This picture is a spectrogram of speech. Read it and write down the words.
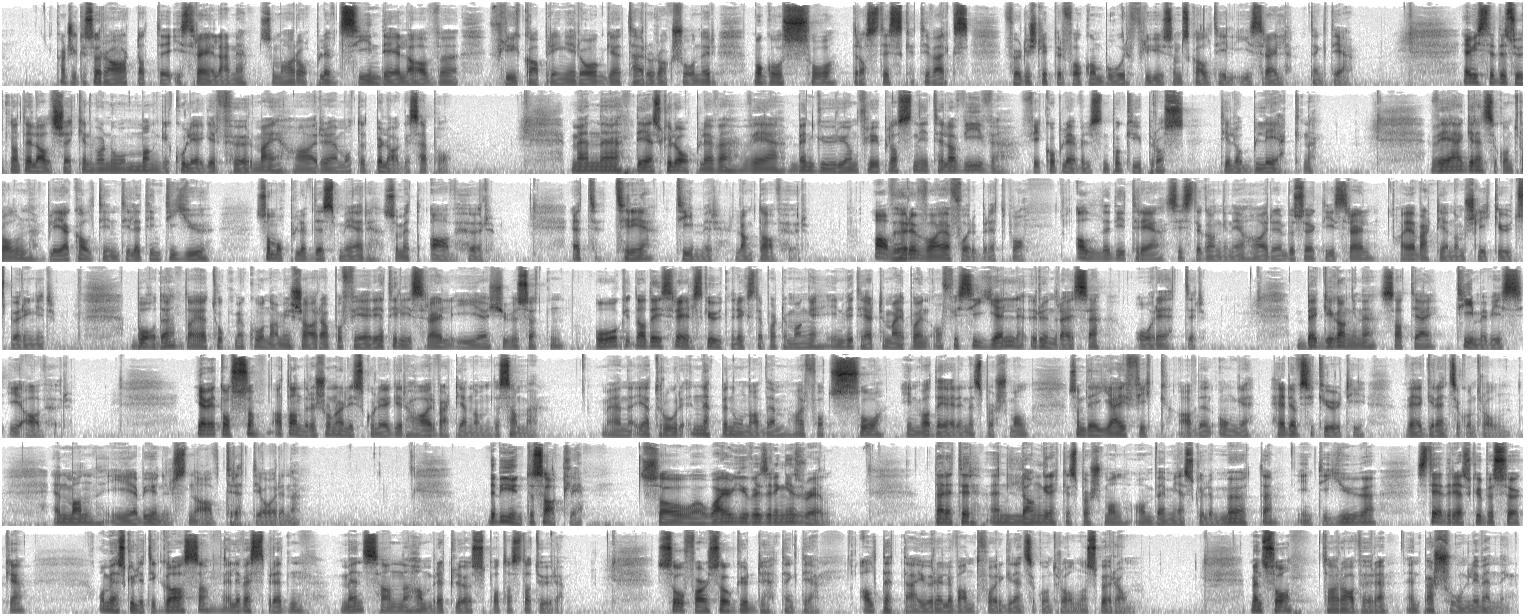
Kanskje ikke så rart at eh, israelerne, som har opplevd sin del av eh, flykapringer og eh, terroraksjoner, må gå så drastisk til verks før de slipper folk om bord flyet som skal til Israel, tenkte jeg. Jeg visste dessuten at Elal-sjekken var noe mange kolleger før meg har måttet belage seg på. Men det jeg skulle oppleve ved Ben Gurion-flyplassen i Tel Aviv, fikk opplevelsen på Kypros til å blekne. Ved grensekontrollen ble jeg kalt inn til et intervju som opplevdes mer som et avhør. Et tre timer langt avhør. Avhøret var jeg forberedt på. Alle de tre siste gangene jeg har besøkt Israel, har jeg vært gjennom slike utspørringer. Både da jeg tok med kona mi Shara på ferie til Israel i 2017, og da det israelske utenriksdepartementet inviterte meg på en offisiell rundreise året etter. Begge gangene satt jeg timevis i avhør. Jeg vet også at andre journalistkolleger har vært gjennom det samme. Men jeg tror neppe noen av dem har fått så invaderende spørsmål som det jeg fikk av den unge head of security ved grensekontrollen. En mann i begynnelsen av 30-årene. Det begynte saklig. So why are you visiting Israel? Deretter en lang rekke spørsmål om hvem jeg skulle møte, intervjue, steder jeg skulle besøke, om jeg skulle til Gaza eller Vestbredden, mens han hamret løs på tastaturet. So far so good, tenkte jeg. Alt dette er jo relevant for grensekontrollen å spørre om. Men så tar avhøret en personlig vending.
